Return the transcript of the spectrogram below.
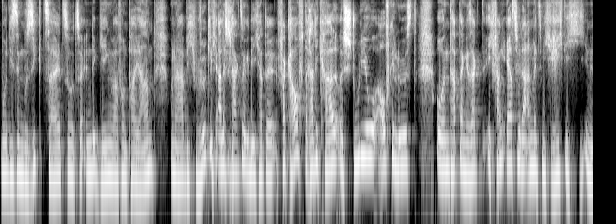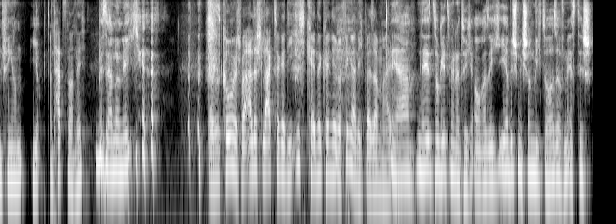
wo diese Musikzeit so zu Ende ging, war vor ein paar Jahren. Und dann habe ich wirklich alle Schlagzeuge, die ich hatte, verkauft, radikal als Studio aufgelöst und habe dann gesagt, ich fange erst wieder an, wenn es mich richtig in den Fingern juckt. Und hat's noch nicht? Bisher noch nicht. Das ist komisch, weil alle Schlagzeuger, die ich kenne, können ihre Finger nicht beisammenhalten. Ja, nee, so geht's mir natürlich auch. Also ich erwische mich schon, wie ich zu Hause auf dem Esstisch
